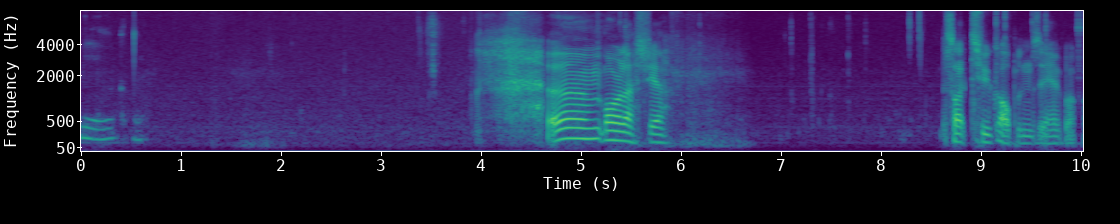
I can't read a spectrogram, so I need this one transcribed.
Yeah, okay. um, more or less, yeah. It's like two goblins here, but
